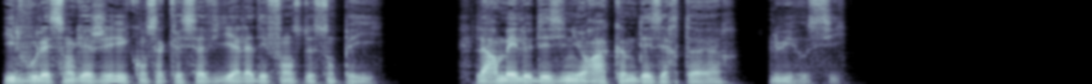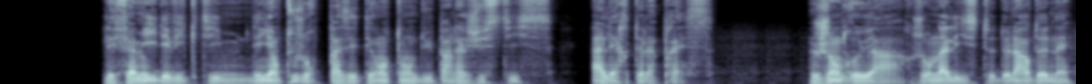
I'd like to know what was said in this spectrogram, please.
Il voulait s'engager et consacrer sa vie à la défense de son pays. L'armée le désignera comme déserteur, lui aussi. Les familles des victimes, n'ayant toujours pas été entendues par la justice, alertent la presse. Jean Druard, journaliste de l'Ardennais,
